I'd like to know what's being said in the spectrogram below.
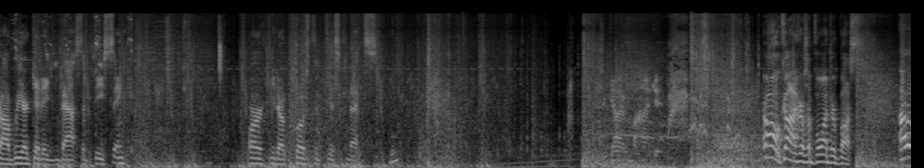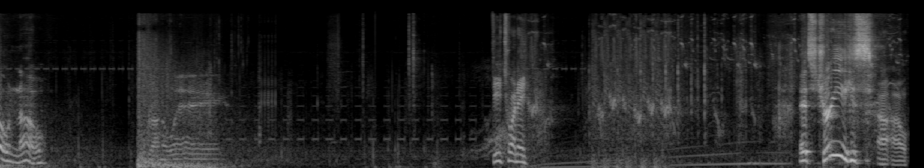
God, we are getting massive desync. Or, you know, close to disconnects. There's a guy behind you. Oh god, there's a blunderbuss! Oh no! Run away. D20. It's trees! Uh-oh.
